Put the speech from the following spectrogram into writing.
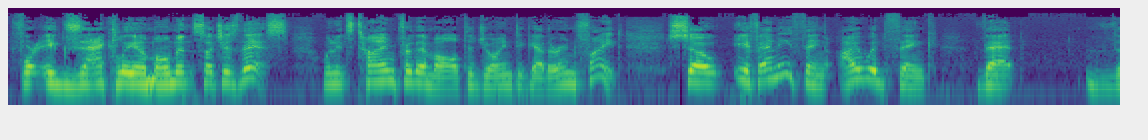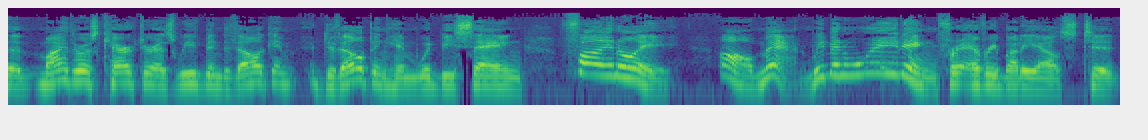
for exactly a moment such as this, when it's time for them all to join together and fight. So, if anything, I would think that the Maedhros character, as we've been developing developing him, would be saying, "Finally, oh man, we've been waiting for everybody else to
